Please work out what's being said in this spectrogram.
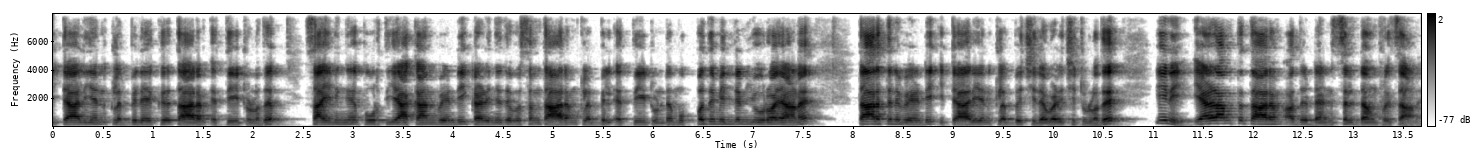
ഇറ്റാലിയൻ ക്ലബിലേക്ക് താരം എത്തിയിട്ടുള്ളത്. സൈനിങ് പൂർത്തിയാക്കാൻ വേണ്ടി കഴിഞ്ഞ ദിവസം താരം ക്ലബിൽ എത്തിയിട്ടുണ്ട്. മുപ്പത് മില്യൺ യൂറോയാണ് താരത്തിന് വേണ്ടി ഇറ്റാലിയൻ ക്ലബ്ബ് ചിലവഴിച്ചിട്ടുള്ളത്. ഇനി ഏഴാമത്തെ താരം അത് ഡെൻസൽ ഡംഫ്രിസ് ആണ്.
